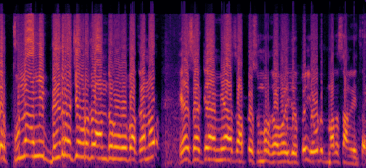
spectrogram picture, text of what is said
तर पुन्हा आम्ही बिल्डरच्या विरोधात आंदोलन उभा करणार. यासाठी आम्ही आज आपल्यासमोर गवाही देतो एवढंच मला सांगायचं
